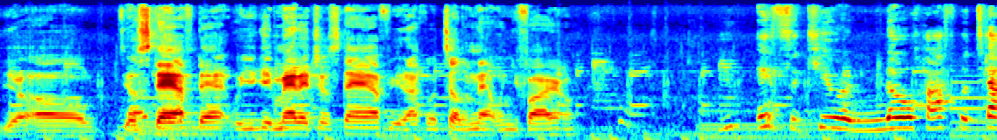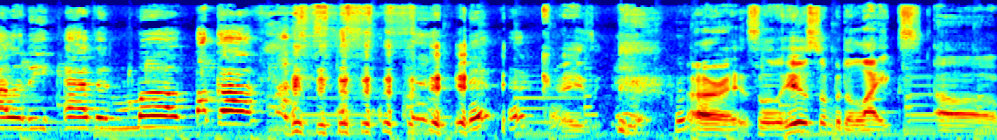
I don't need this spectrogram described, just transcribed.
your uh your staff that when you get mad at your staff. You're not gonna tell them that when you fire them. You insecure, no hospitality having motherfucker. Crazy. All right, so here's some of the likes uh,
